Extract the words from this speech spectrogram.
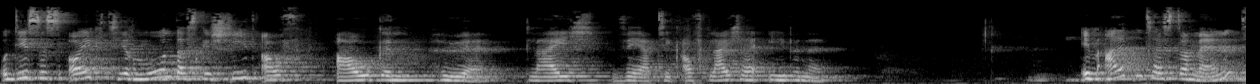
Und dieses Euktirmon, das geschieht auf Augenhöhe, gleichwertig, auf gleicher Ebene. Im Alten Testament,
